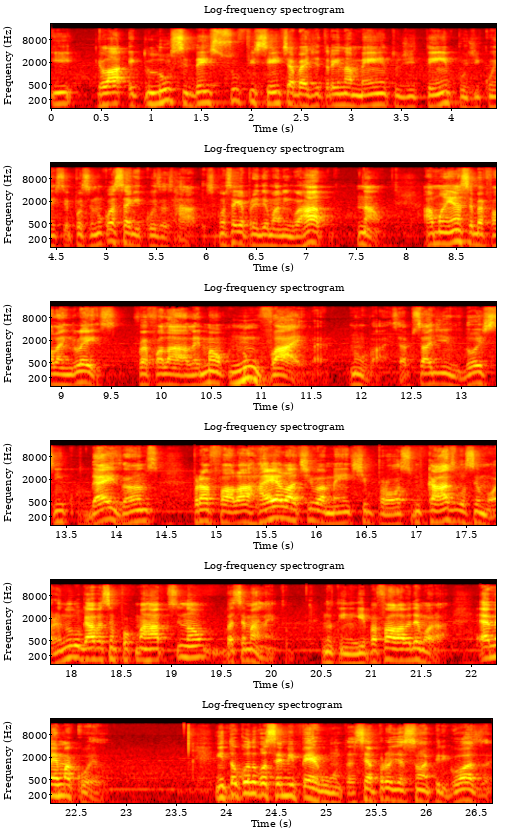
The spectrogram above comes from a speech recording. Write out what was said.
e lucidez suficiente através de treinamento, de tempo, de conhecer. Você não consegue coisas rápidas. Você consegue aprender uma língua rápida? Não. Amanhã você vai falar inglês? Vai falar alemão? Não vai, velho. Não vai. Você vai precisar de 2, 5, 10 anos para falar relativamente próximo, caso você more no lugar, vai ser um pouco mais rápido, senão vai ser mais lento. Não tem ninguém para falar, vai demorar. É a mesma coisa. Então, quando você me pergunta se a projeção é perigosa,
